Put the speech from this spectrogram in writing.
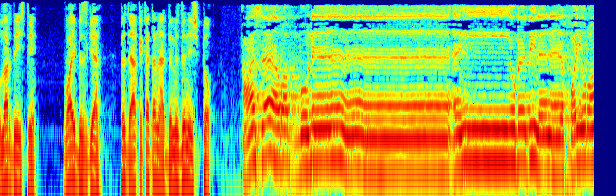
ular deyishdi voy bizga biz haqiqatan haddimizdan eshibdiq عسى ربنا أن يبدلنا خيرا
